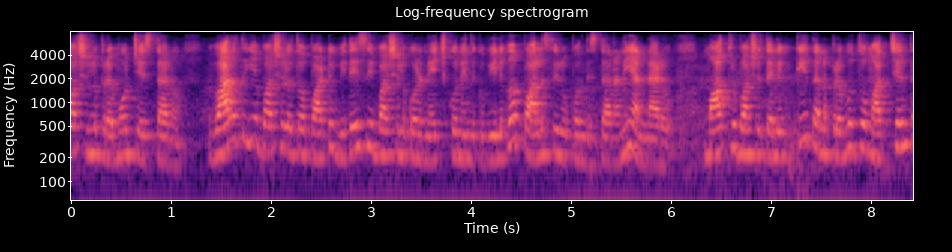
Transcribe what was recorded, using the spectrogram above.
భాషలు ప్రమోట్ చేస్తాను. భారతీయ భాషలతో పాటు విదేశీ భాషలు కూడా నేర్చుకునేందుకు వీలుగా పాలసీ రూపొందిస్తానని అన్నారు. మాతృభాష తెలుగుకి తన ప్రభుత్వం అత్యంత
